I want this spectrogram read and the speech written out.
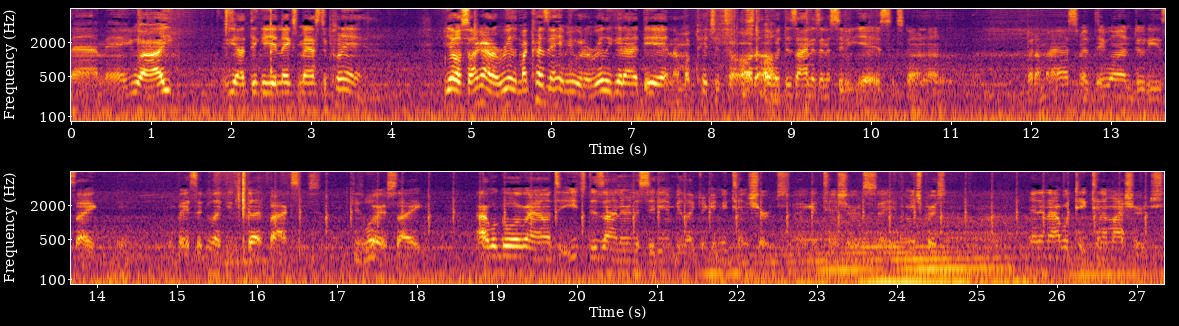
Man, Nah, man, you alright. You gotta think of your next master plan. Yo, so I got a really, my cousin hit me with a really good idea, and I'm gonna pitch it to all What's the up? other designers in the city. Yeah, it's, it's going on. But I'm gonna ask them if they wanna do these, like, basically like these gut boxes. These? Where it's like, I will go around to each designer in the city and be like, give me 10 shirts. And I get 10 shirts, say, from each person. And then I would take 10 of my shirts.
